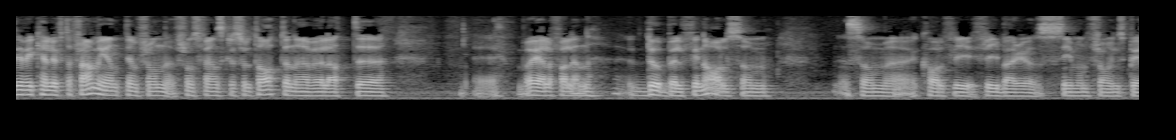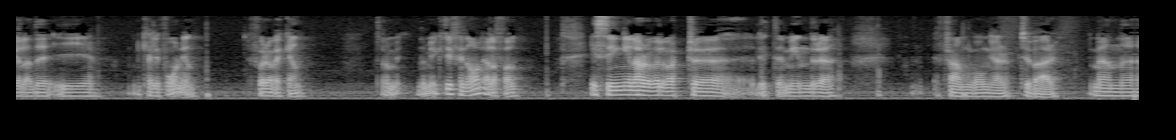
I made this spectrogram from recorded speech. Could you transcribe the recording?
det vi kan lyfta fram egentligen från, från svenskresultaten är väl att eh, eh var i alla fall en dubbelfinal som som eh, Carl Friberg och Simon Freund spelade i Kalifornien förra veckan. De, de gick till final i alla fall. I singel har det väl varit uh, lite mindre framgångar tyvärr. Men uh,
